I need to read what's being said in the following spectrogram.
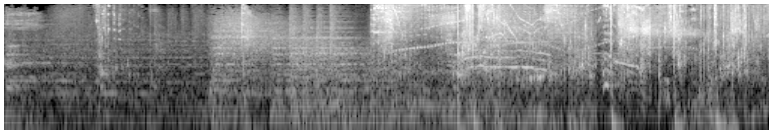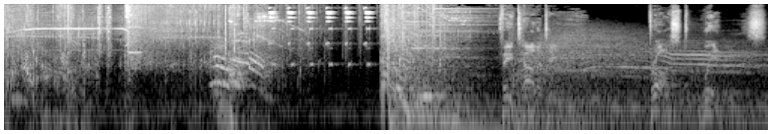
Finish. Fatality. Frost wins.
